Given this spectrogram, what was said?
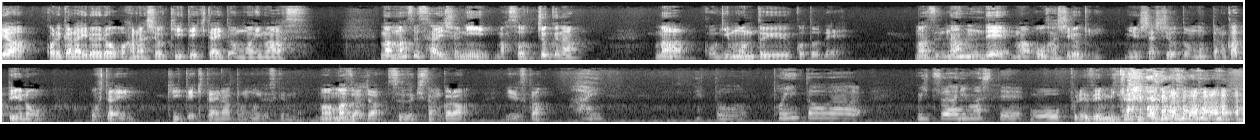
では、これからいろいろお話を聞いていきたいと思います。まあ、まず最初に、まあ、率直な、まあ、こう疑問ということで、まずなんで、まあ、大橋良樹に入社しようと思ったのかっていうのをお二人に聞いていきたいなと思うんですけども、まあ、まずはじゃあ鈴木さんからいいですか？はい。えっとポイントが三つありまして、おおプレゼンみたいな。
